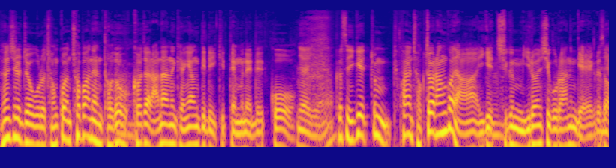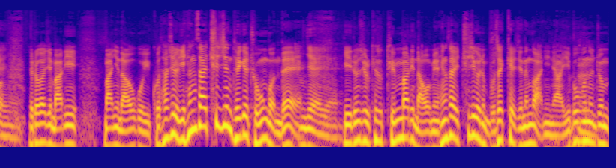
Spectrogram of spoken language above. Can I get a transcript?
현실적으로 정권 초반에는 더더욱 음. 거절 안 하는 경향들이 있기 때문에 냈고 예, 예. 그래서 이게 좀 과연 적절한 거냐 이게 음. 지금 이런 식으로 하는 게 그래서 예, 예. 여러 가지 말이 많이 나오고 있고 사실 이 행사 취지는 되게 좋은 건데 예, 예. 이런 식으로 계속 뒷말이 나오면 행사의 취지가 좀 무색해지는 거 아니냐 이 부분은 음. 좀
